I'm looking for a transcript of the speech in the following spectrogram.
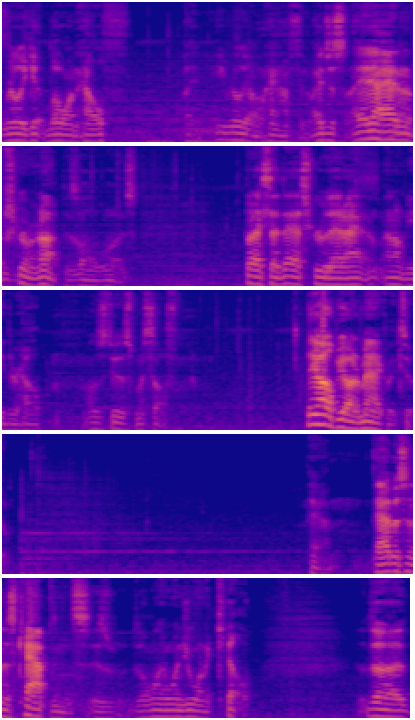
really get low on health, you really don't have to. I just, I, I ended up screwing up. Is all it was. But I said, ah, screw that. I, I don't need their help. I'll just do this myself. They help you automatically too. Yeah, Abbas and his captains is the only ones you want to kill. The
